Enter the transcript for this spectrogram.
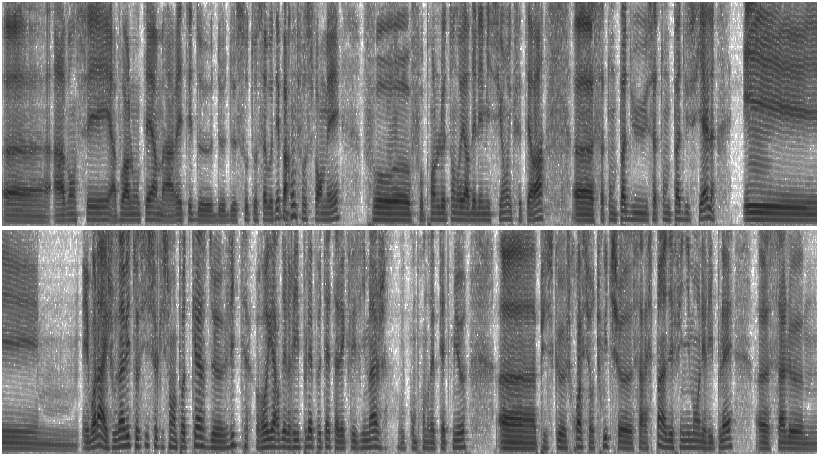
à avancer, à voir long terme, à arrêter de, de, de s'auto saboter. Par contre, faut se former, faut faut prendre le temps de regarder l'émission, etc. Euh, ça tombe pas du ça tombe pas du ciel et, et voilà, et je vous invite aussi ceux qui sont en podcast de vite regarder le replay peut-être avec les images, vous comprendrez peut-être mieux, euh, puisque je crois que sur Twitch euh, ça reste pas indéfiniment les replays, euh, ça le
